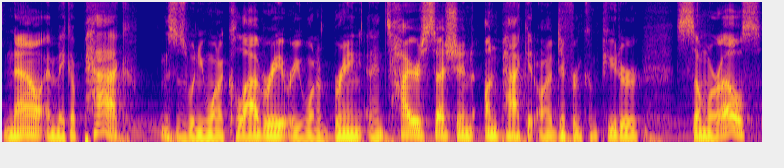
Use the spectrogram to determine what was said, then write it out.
now and make a pack, this is when you want to collaborate or you want to bring an entire session, unpack it on a different computer somewhere else.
